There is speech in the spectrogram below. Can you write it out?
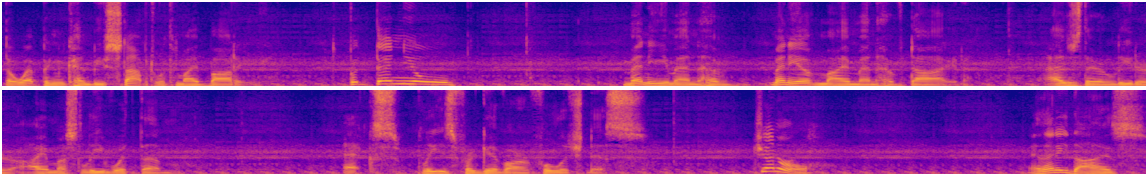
The weapon can be stopped with my body. But then you'll... Many men have... Many of my men have died. As their leader, I must leave with them. X, please forgive our foolishness. General. And then he dies.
